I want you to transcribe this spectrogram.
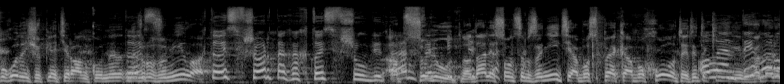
Погода ще в п'ятій ранку не, не зрозуміла. Хтось в шортах, а хтось в шубі. так? Абсолютно. Далі сонце в зеніті, або спека, або холод, і ти такий Олен, ти вгадай, горо-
